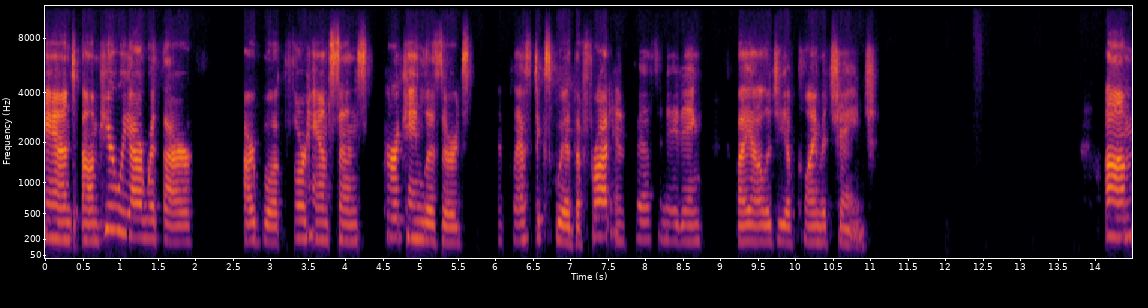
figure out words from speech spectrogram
And, um, here we are with our, our book, Thor Hanson's Hurricane Lizards and Plastic Squid, the fraught and fascinating biology of climate change. Um,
